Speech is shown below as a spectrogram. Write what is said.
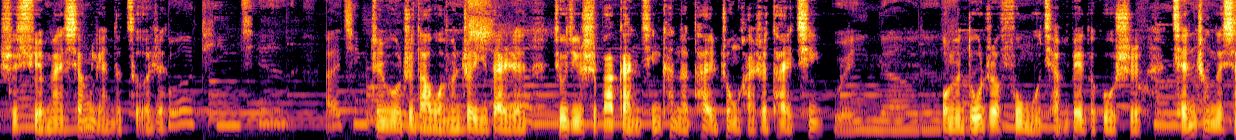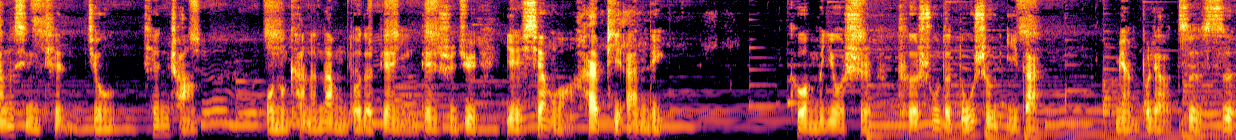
是血脉相连的责任。真不知道我们这一代人究竟是把感情看得太重还是太轻。我们读着父母前辈的故事，虔诚的相信天久天长。我们看了那么多的电影电视剧，也向往 happy ending。可我们又是特殊的独生一代，免不了自私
